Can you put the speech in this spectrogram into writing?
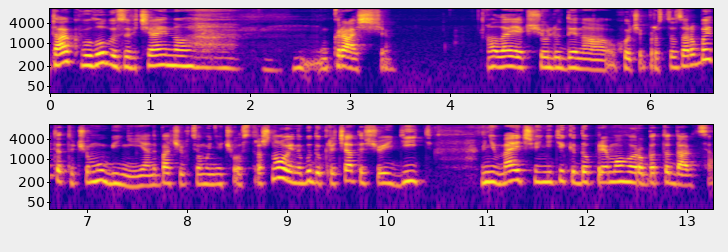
Так було б, звичайно, краще. Але якщо людина хоче просто заробити, то чому б і ні? Я не бачу в цьому нічого страшного і не буду кричати, що йдіть в Німеччині тільки до прямого роботодавця.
